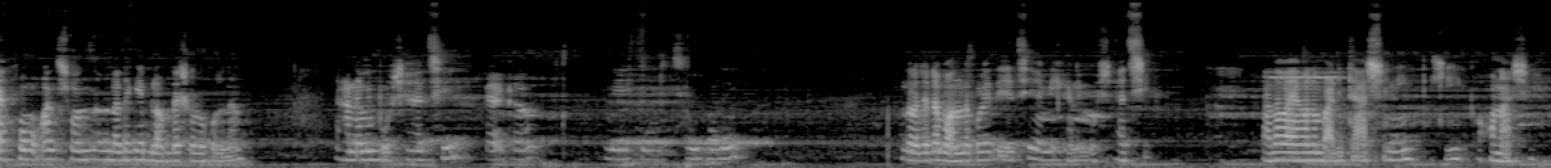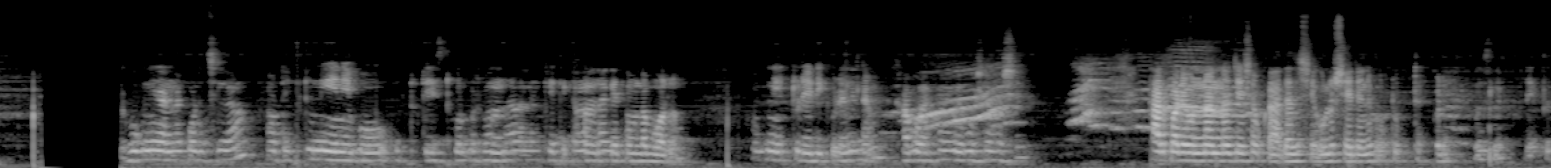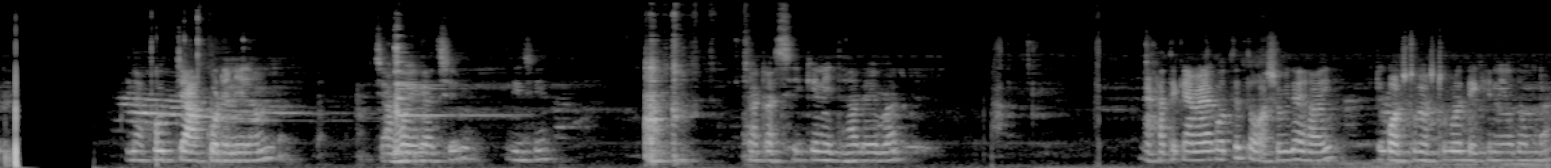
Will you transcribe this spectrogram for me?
দেখো আজ সন্ধ্যাবেলা থেকে ব্লগটা শুরু করলাম। এখানে আমি বসে আছি, একা, মেয়ে পড়ছে ঘরে। দরজাটা বন্ধ করে দিয়েছি, আমি এখানে বসে আছি। দাদাভাই এখনও বাড়িতে আসেনি দেখি কখন আসে? ঘুগনি রান্না করেছিলাম, ওটা একটু নিয়ে নেব, একটু টেস্ট করব সন্ধ্যাবেলা খেতে কেমন লাগে তোমরা বলো। ঘুগনি একটু রেডি করে নিলাম, খাব এখন আমি বসে বসে। তারপরে অন্যান্য যেসব কাজ আছে সেগুলো সেরে নেব টুকটাক করে, বুঝলে? দেখতে দেখো, চা করে নিলাম। চা হয়ে গেছে। এই চাটা সেঁকে নিতে হবে এবার। হাতে ক্যামেরা করতে তো অসুবিধাই হয়। একটু কষ্ট মষ্ট করে দেখে নিও তোমরা।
